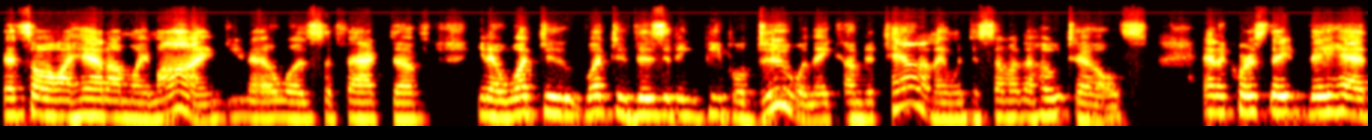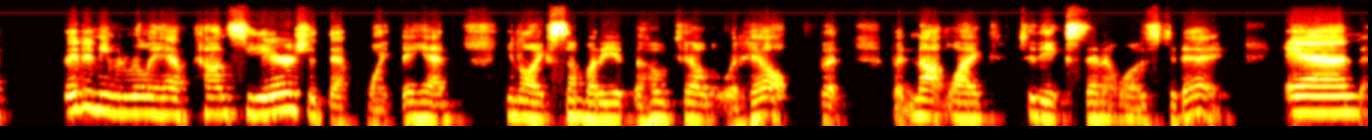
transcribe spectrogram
That's all I had on my mind, you know, was the fact of, you know, what do what do visiting people do when they come to town? And I went to some of the hotels, and of course they they had they didn't even really have concierge at that point. They had, you know, like somebody at the hotel that would help, but but not like to the extent it was today. And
